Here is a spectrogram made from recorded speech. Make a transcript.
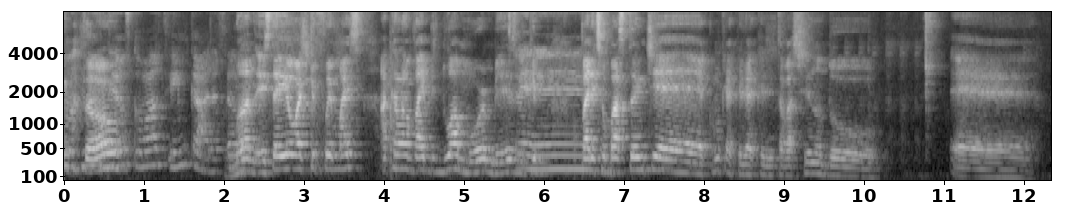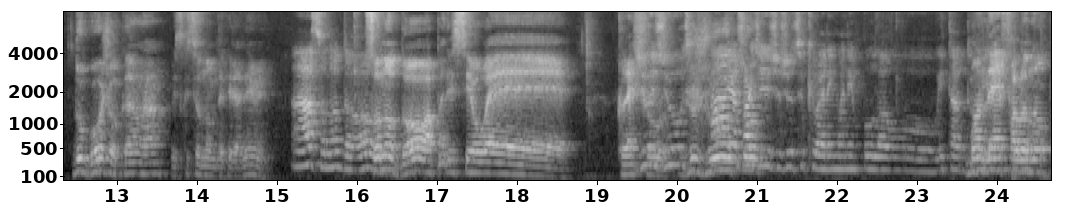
então. Meu Deus, como assim, cara? Lá. Mano, esse daí eu acho que foi mais aquela vibe do amor mesmo. É. Que pareceu bastante. É, como que é aquele que a gente tava assistindo do. É. Do Gojokan lá. Eu esqueci o nome daquele anime. Ah, Sonodol. Sonodol apareceu. É. Clash Jujutsu. Jujutsu. Ah, a parte de Jujutsu que o Eren manipula o Itadori. Mané né, falando.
